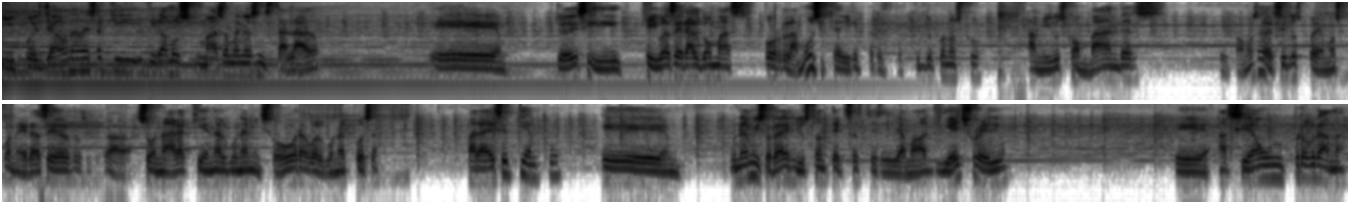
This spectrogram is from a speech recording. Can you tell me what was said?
Y pues ya una vez aquí, digamos, más o menos instalado, eh, yo decidí que iba a hacer algo más por la música. Dije, pero porque yo conozco amigos con bandas, pues vamos a ver si los podemos poner a hacer, a sonar aquí en alguna emisora o alguna cosa. Para ese tiempo, eh, una emisora de Houston, Texas, que se llamaba The Edge Radio, eh, hacía un programa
